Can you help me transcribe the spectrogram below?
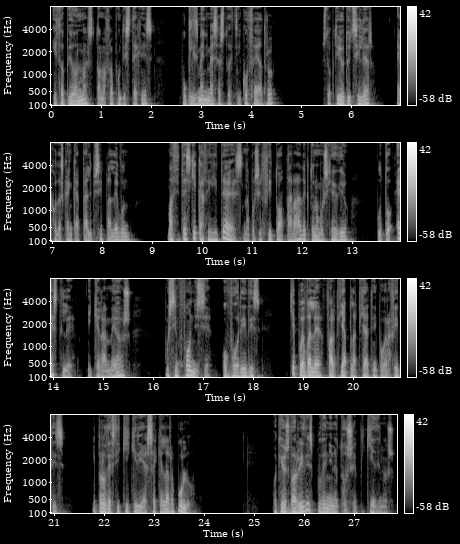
ηθοποιών μας, των ανθρώπων της τέχνης που κλεισμένοι μέσα στο Εθνικό Θέατρο, στο κτίριο του Τσίλερ, έχοντας κάνει κατάληψη, παλεύουν μαθητές και καθηγητές να αποσυρθεί το απαράδεκτο νομοσχέδιο που το έστειλε η Κεραμέως που συμφώνησε ο Βορύδης και που έβαλε φαρτιά πλατιά την υπογραφή της η προοδευτική κυρία Σακελαροπούλου. Ο κύριος Βορύδης που δεν είναι τόσο επικίνδυνος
